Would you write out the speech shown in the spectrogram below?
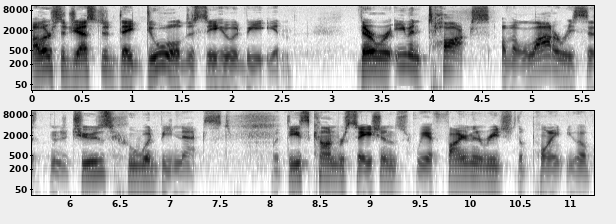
Others suggested they duel to see who would be eaten. There were even talks of a lottery system to choose who would be next. With these conversations, we have finally reached the point you have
